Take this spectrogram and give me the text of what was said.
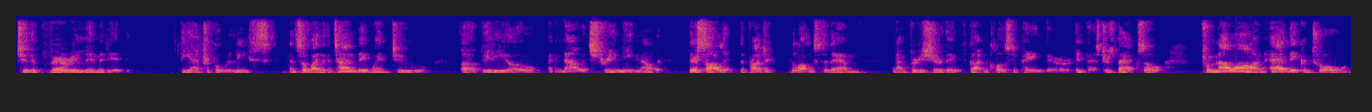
to the very limited theatrical release. And so by the time they went to uh, video and now it's streaming and all that, they're solid. The project belongs to them. And I'm pretty sure they've gotten close to paying their investors back. So from now on, and they control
